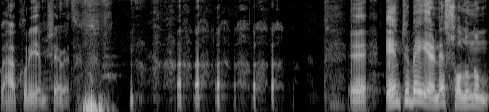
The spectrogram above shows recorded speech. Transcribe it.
ha kuru yemiş evet. e, entübe yerine solunum,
